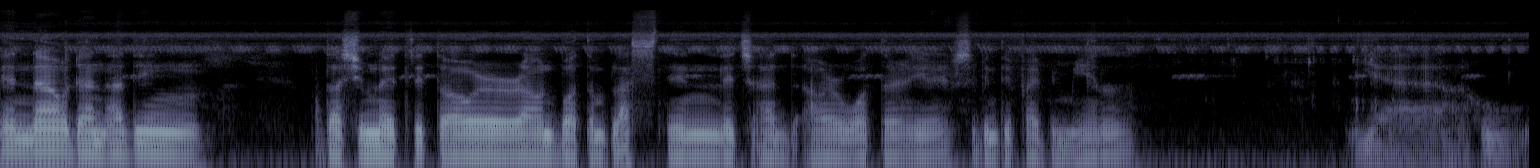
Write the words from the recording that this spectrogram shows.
and now done adding potassium nitrate to our round bottom flask then let's add our water here 75 ml yeah Yahoo!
